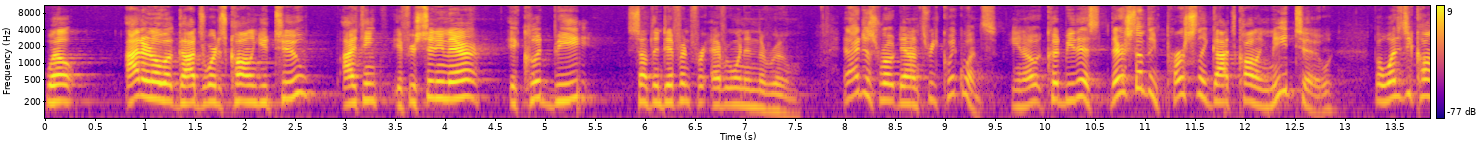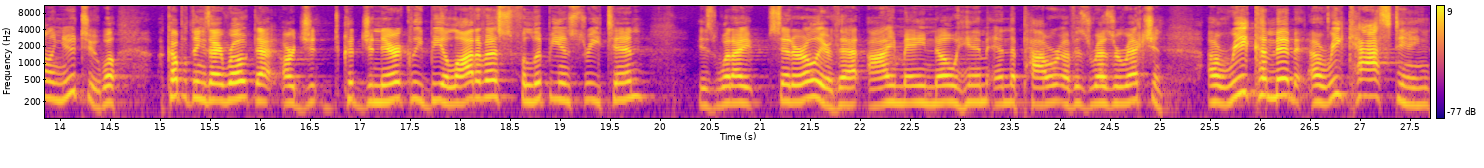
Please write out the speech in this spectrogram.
Well, I don't know what God's word is calling you to. I think if you're sitting there, it could be something different for everyone in the room. And I just wrote down three quick ones. You know, it could be this. There's something personally God's calling me to, but what is He calling you to? Well, a couple things I wrote that are could generically be a lot of us. Philippians 3:10 is what I said earlier that I may know him and the power of his resurrection. A recommitment, a recasting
